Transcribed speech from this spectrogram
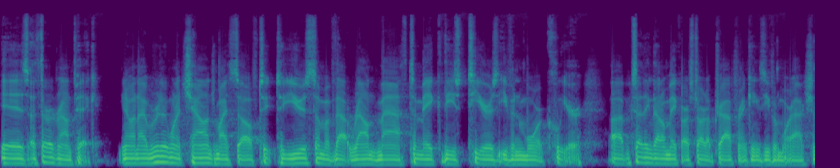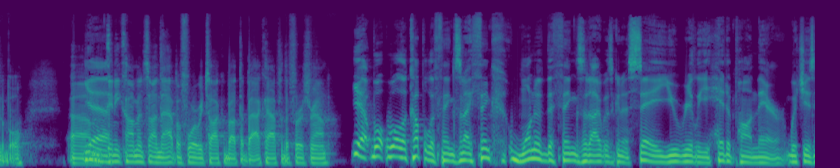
is a third round pick. You know, and I really want to challenge myself to to use some of that round math to make these tiers even more clear, uh, because I think that'll make our startup draft rankings even more actionable. Um, yeah. Any comments on that before we talk about the back half of the first round? Yeah, well, well, a couple of things, and I think one of the things that I was going to say you really hit upon there, which is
